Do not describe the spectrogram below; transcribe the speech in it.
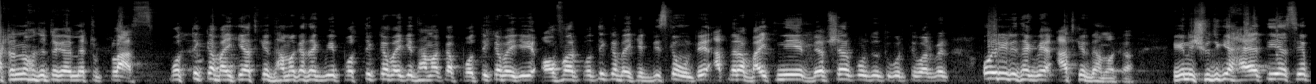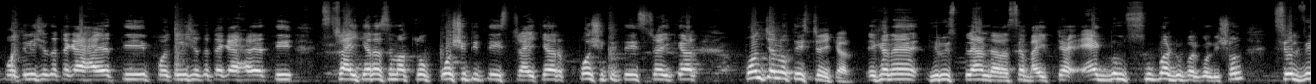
আটান্ন হাজার টাকায় মেট্রো প্লাস প্রত্যেকটা বাইকে আজকে ধামাকা থাকবে, প্রত্যেকটা বাইকে ধামাকা, প্রত্যেকটা বাইকে অফার প্রত্যেকটা বাইকের ডিসকাউন্টে আপনারা বাইক নিয়ে ব্যবসা পর্যন্ত করতে পারবেন। ওই রেটে থাকবে আজকের ধামাকা। এখানে সুজুকি হায়াতি আছে, পঁয়তাল্লিশ হাজার টাকায় হায়াতি, পঁয়তাল্লিশ হাজার টাকায় হায়াতি স্ট্রাইকার আছে মাত্র পঁয়ষট্টিতে স্ট্রাইকার পঁয়ষট্টিতে স্ট্রাইকার পঞ্চান্নতে স্ট্রাইকার এখানে হিরো স্প্লেন্ডার আছে, বাইকটা একদম super duper condition selfie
